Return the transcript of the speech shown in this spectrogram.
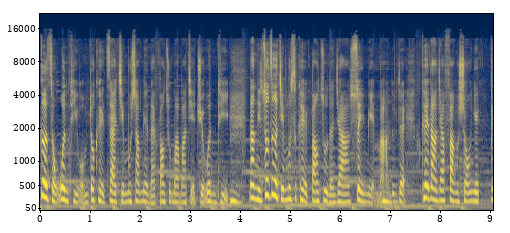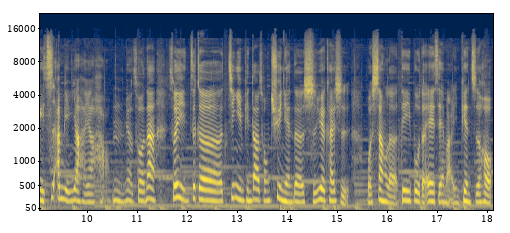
各种问题，我们都可以在节目上面来帮助妈妈解决问题。嗯，那你做这个节目是可以帮助人家睡眠嘛？嗯、对不对？可以让人家放松，也比吃安眠药还要好。嗯，没有错。那所以这个经营频道从去年的十月开始。我上了第一部的 ASMR 影片之后，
